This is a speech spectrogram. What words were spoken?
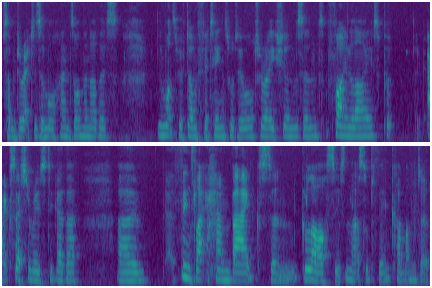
some directors are more hands on than others. And once we've done fittings, we'll do alterations and finalise, put accessories together. Um, things like handbags and glasses and that sort of thing come under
